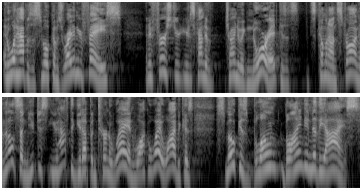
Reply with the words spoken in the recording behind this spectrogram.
And what happens? The smoke comes right in your face. And at first, you're, you're just kind of trying to ignore it because it's, it's coming on strong. And then all of a sudden, you just you have to get up and turn away and walk away. Why? Because smoke is blown, blinding to the eyes.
